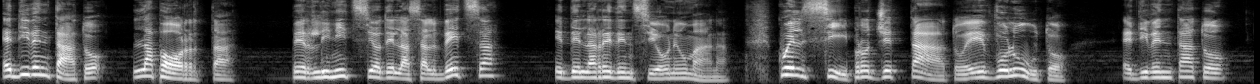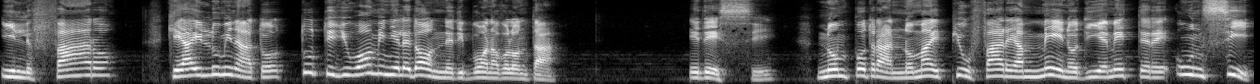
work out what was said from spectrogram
è diventato la porta per l'inizio della salvezza e della redenzione umana. Quel sì progettato e voluto è diventato il faro che ha illuminato tutti gli uomini e le donne di buona volontà. Ed essi non potranno mai più fare a meno di emettere un sì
